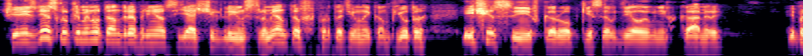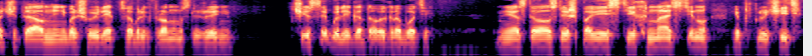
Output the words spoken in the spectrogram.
Через несколько минут Андре принес ящик для инструментов, портативный компьютер и часы в коробке со вделанной в них камерой и прочитал мне небольшую лекцию об электронном слежении. Часы были готовы к работе. Мне оставалось лишь повесить их на стену и подключить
